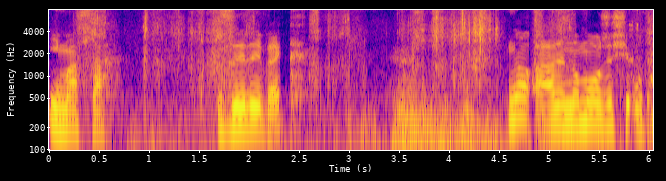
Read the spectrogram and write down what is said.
I masa zrywek. No ale no może się uda.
